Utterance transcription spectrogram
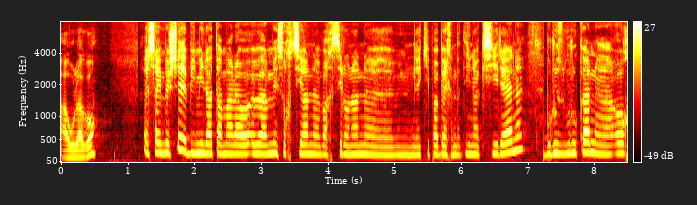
aulago? Ez hainbeste, 2008an eh, Barcelonan uh, ekipa behendatinak ziren. Buruz burukan hor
